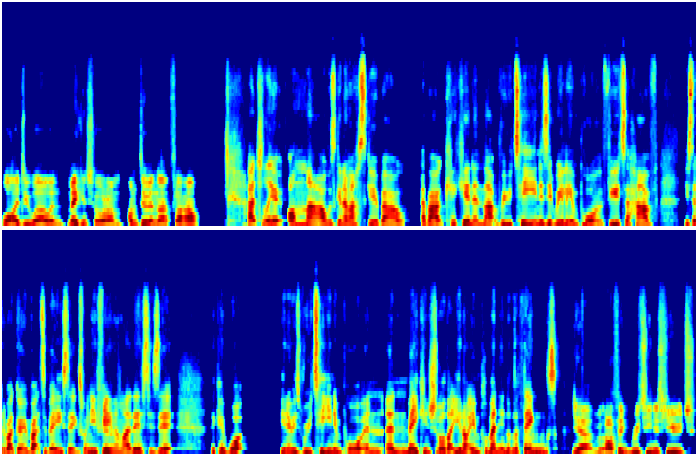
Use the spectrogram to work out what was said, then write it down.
what I do well and making sure I'm I'm doing that flat out. Actually, on that, I was going to ask you about about kicking and that routine. Is it really important for you to have? You said about going back to basics when you're feeling yeah. like this. Is it okay? What you know is routine important and making sure that you're not implementing other things. Yeah, I think routine is huge.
